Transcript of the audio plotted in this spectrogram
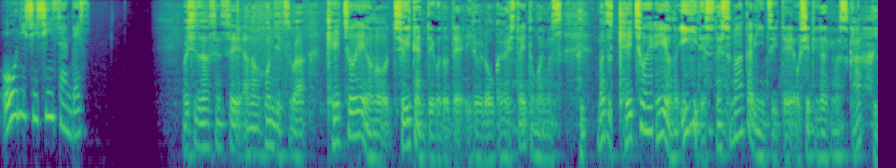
大西晋さんです。吉澤先生あの本日は経腸栄養の注意点ということでいろいろお伺いしたいと思います、はい、まず経腸栄養の意義ですね。そのあたりについて教えていただけますか？はい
